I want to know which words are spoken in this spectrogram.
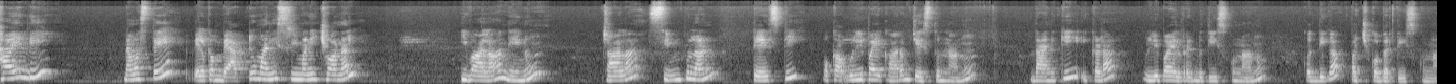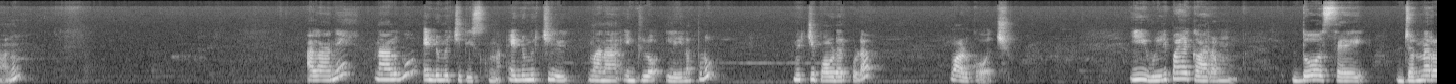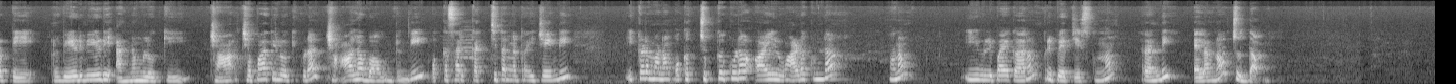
Hi అండి. నమస్తే. Welcome back to Mani Srimani channel. ఇవాళ నేను చాలా సింపుల్ అండ్ టేస్టీ ఒక ఉల్లిపాయ కారం చేస్తున్నాను. దానికి ఇక్కడ ఉల్లిపాయలు రెండు తీసుకున్నాను. కొద్దిగా పచ్చి కొబ్బరి తీసుకున్నాను. అలానే నాలుగు ఎండుమిర్చి తీసుకున్నా. ఎండుమిర్చి మన ఇంట్లో లేనప్పుడు మిర్చి పౌడర్ కూడా వాడుకోవచ్చు. ఈ ఉల్లిపాయ కారం దోశ జొన్న రొట్టె వేడివేడి అన్నంలోకి చా చపాతీలోకి కూడా చాలా బాగుంటుంది. ఒక్కసారి ఖచ్చితంగా ట్రై చేయండి. ఇక్కడ మనం ఒక చుక్క కూడా ఆయిల్ వాడకుండా మనం ఈ ఉల్లిపాయ కారం ప్రిపేర్ చేసుకుందాం. రండి ఎలానో చూద్దాం.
